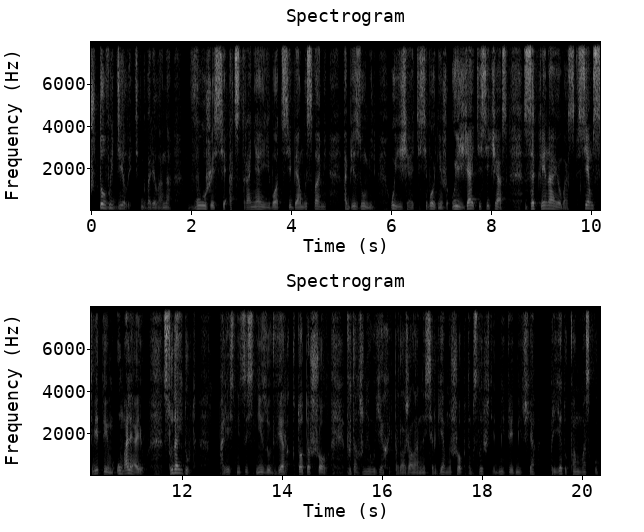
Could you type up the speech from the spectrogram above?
«Что вы делаете?» — говорила она в ужасе, отстраняя его от себя. «Мы с вами обезумели. Уезжайте сегодня же, уезжайте сейчас. Заклинаю вас всем святым, умоляю. Сюда идут». По лестнице снизу вверх кто-то шел. «Вы должны уехать», — продолжала Анна Сергеевна шепотом. «Слышите, Дмитрий Дмитриевич, я приеду к вам в Москву.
